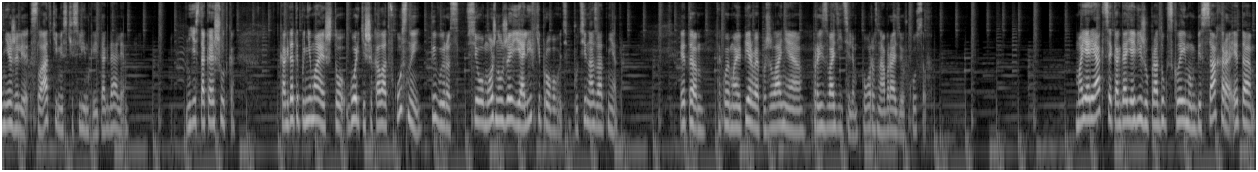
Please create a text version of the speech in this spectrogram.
нежели сладкими с кислинкой и так далее. Есть такая шутка – когда ты понимаешь, что горький шоколад вкусный, ты вырос. Все, можно уже и оливки пробовать. Пути назад нет. Это такое мое первое пожелание производителям по разнообразию вкусов. Моя реакция, когда я вижу продукт с клеймом без сахара, это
